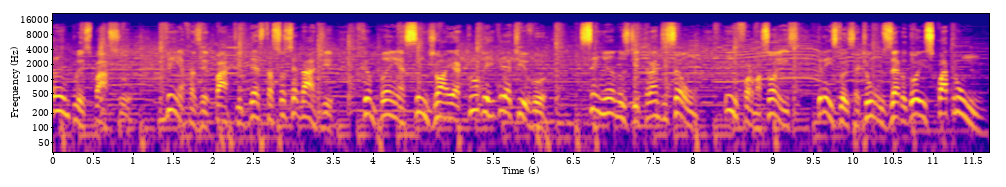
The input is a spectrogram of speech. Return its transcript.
Amplo espaço. Venha fazer parte desta sociedade. Campanha Sem Joia Clube Recreativo. 100 anos de tradição. Informações 32710241.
